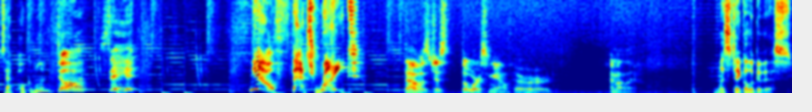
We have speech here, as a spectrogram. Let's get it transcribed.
Is that Pokemon? Duh, say it! Meowth, that's right! That was just the worst meow I've ever heard in my life. Let's take a look at this.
